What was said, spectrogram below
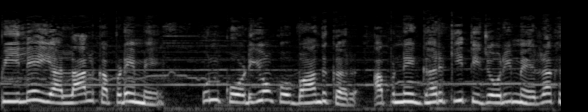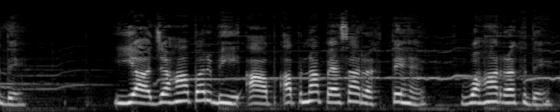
पीले या लाल कपड़े में उन कोड़ियों को बांधकर अपने घर की तिजोरी में रख दें। या जहाँ पर भी आप अपना पैसा रखते हैं, वहाँ रख दें।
